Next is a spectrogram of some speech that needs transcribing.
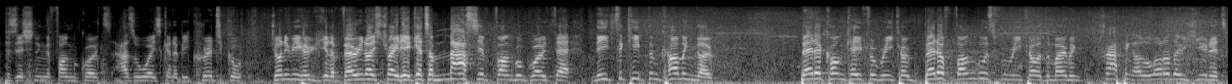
the positioning, the fungal growth, as always, going to be critical. Johnny Rico can get a very nice trade here. Gets a massive fungal growth there. Needs to keep them coming, though. Better concave for Rico. Better fungals for Rico at the moment. Trapping a lot of those units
